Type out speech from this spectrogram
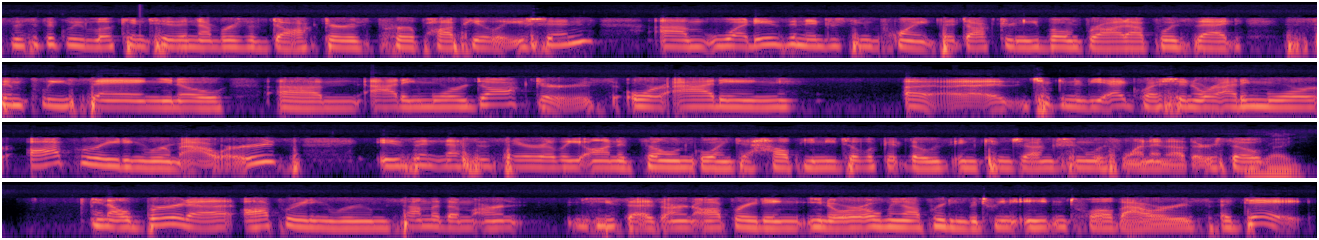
specifically look into the numbers of doctors per population. Um, what is an interesting point that Dr. Kneebone brought up was that simply saying, you know, um, adding more doctors or adding a uh, chicken and the egg question or adding more operating room hours isn't necessarily on its own going to help. You need to look at those in conjunction with one another. So. Right in Alberta, operating rooms, some of them aren't, he says, aren't operating, you know, are only operating between 8 and 12 hours a day.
